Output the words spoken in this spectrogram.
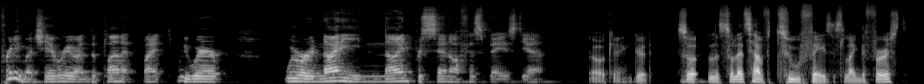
pretty much everywhere on the planet. Right? We were we were 99% office based. Yeah. Okay, good. So so let's have two phases. Like the first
